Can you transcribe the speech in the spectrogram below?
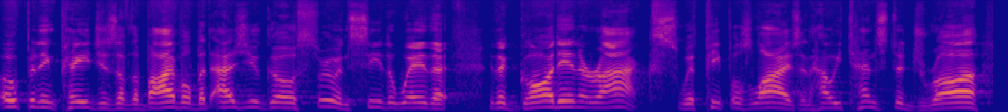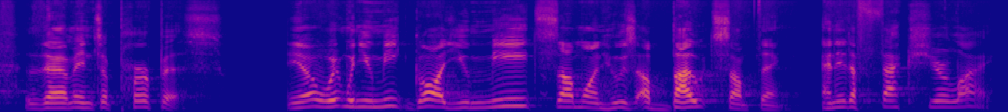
opening pages of the Bible, but as you go through and see the way that, that God interacts with people's lives and how he tends to draw them into purpose. You know, when, when you meet God, you meet someone who's about something and it affects your life.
